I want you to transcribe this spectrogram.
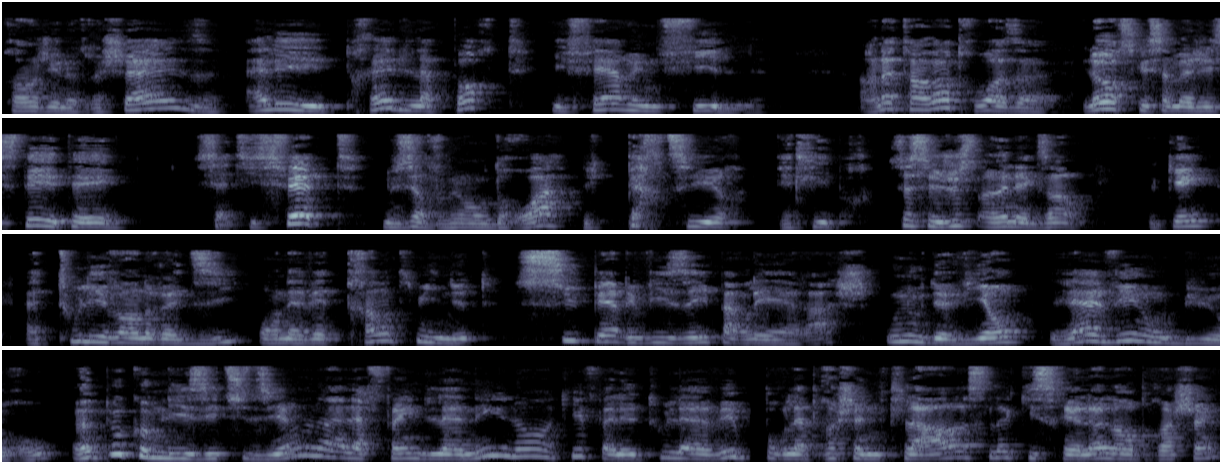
ranger notre chaise, aller près de la porte et faire une file. En attendant 3 heures, lorsque Sa Majesté était satisfaite, nous avions le droit de partir, d'être libre. Ça, c'est juste un exemple. À tous les vendredis, on avait 30 minutes supervisées par les RH où nous devions laver nos bureaux, un peu comme les étudiants là, à la fin de l'année. Il fallait tout laver pour la prochaine classe là, qui serait là l'an prochain.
